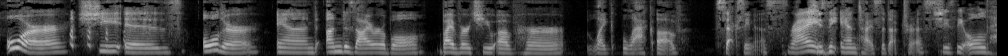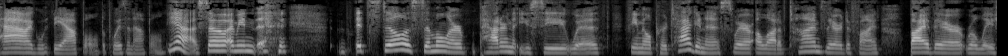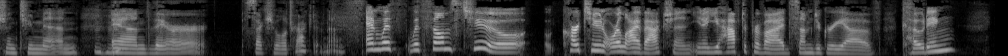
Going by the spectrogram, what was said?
Or she is older and undesirable by virtue of her like lack of sexiness. Right. She's the anti-seductress. She's the old hag with the apple, the poison apple. Yeah. So, I mean, it's still a similar pattern that you see with female protagonists where a lot of times they are defined by their relation to men mm-hmm. and their sexual attractiveness. And with, with films too, cartoon or live action, you know, you have to provide some degree of coding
